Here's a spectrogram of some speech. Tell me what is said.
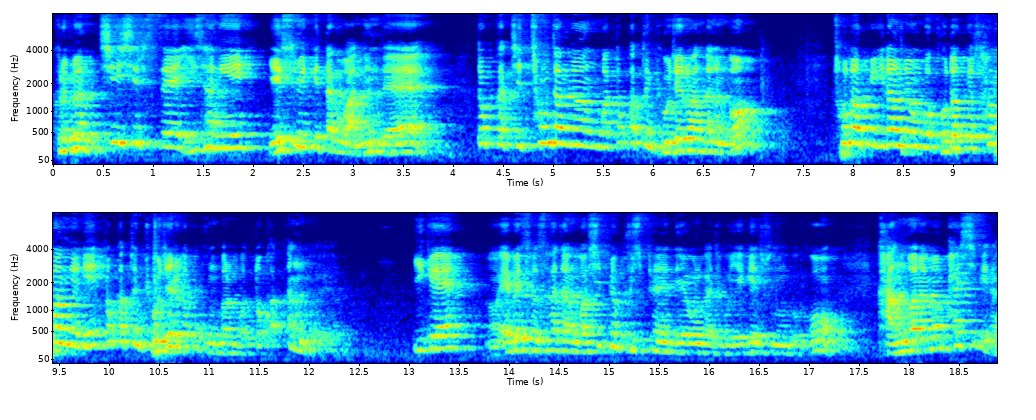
그러면 70세 이상이 예수 믿겠다고 왔는데 똑같이 청장년과 똑같은 교재를 한다는 거 초등학교 1학년과 고등학교 3학년이 똑같은 교재를 갖고 공부하는 거 똑같다는 거예요. 이게 어, 에베소 4장과 10편 90편의 내용을 가지고 얘기해 주는 거고 강건하면 80이라.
